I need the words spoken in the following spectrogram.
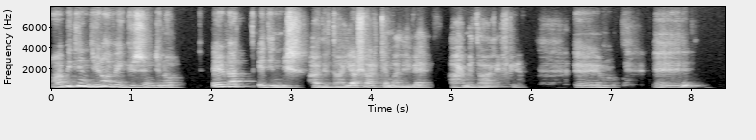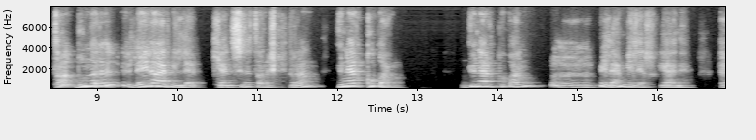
Abidin Dino ve Güzin Dino evlat edinmiş adeta Yaşar Kemal'i ve Ahmet Arif'i. Ee, e, ta, bunları Leyla Erbil'le kendisini tanıştıran Güner Kuban. Güner Kuban e, bilen bilir yani e,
